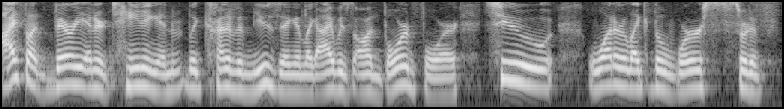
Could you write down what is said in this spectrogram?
I thought very entertaining and like kind of amusing and like I was on board for to what are like the worst sort of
